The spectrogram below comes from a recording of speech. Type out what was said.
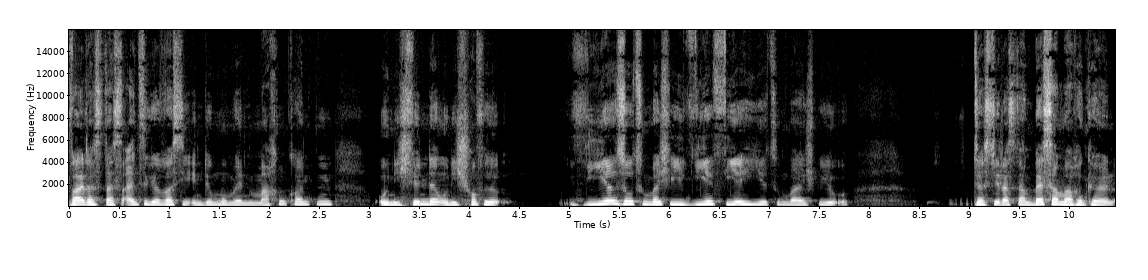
war das das Einzige, was sie in dem Moment machen konnten. Und ich finde und ich hoffe, wir so zum Beispiel, wir vier hier zum Beispiel, dass wir das dann besser machen können.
